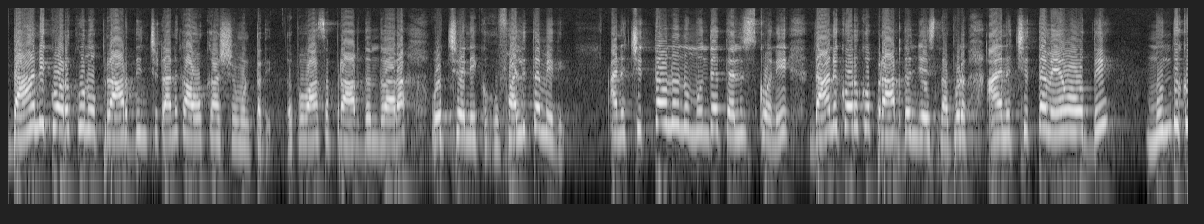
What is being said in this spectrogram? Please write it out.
దాని కొరకు నువ్వు ప్రార్థించడానికి అవకాశం ఉంటుంది. ఉపవాస ప్రార్థన ద్వారా వచ్చే నీకు ఒక ఫలితం ఇది. ఆయన చిత్తంను నువ్వు ముందే తెలుసుకొని దాని కొరకు ప్రార్థన చేసినప్పుడు ఆయన చిత్తం ఏమవుద్ది? ముందుకు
